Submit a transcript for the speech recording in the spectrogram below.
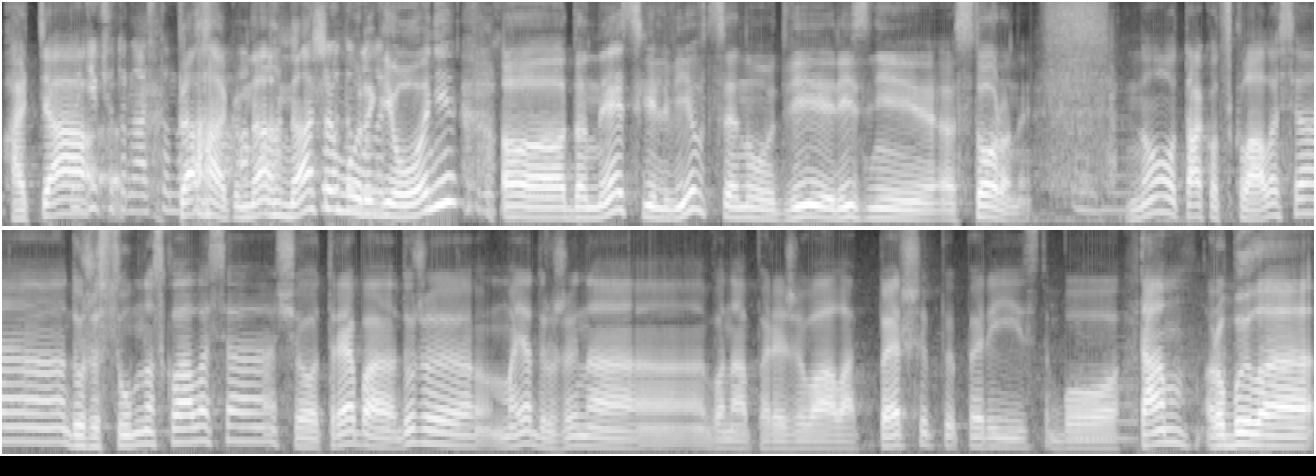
Хоча Тоді в 14-му так, році. на, Ага. в нашому регіоні е, Донецьк і Львів це ну дві різні е, сторони. Ну, так от склалося, дуже сумно склалося, що треба. Дуже моя дружина вона переживала перший переїзд, бо там робила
